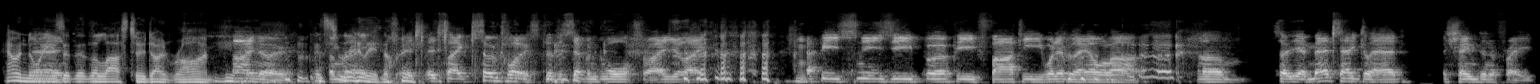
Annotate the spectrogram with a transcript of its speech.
How annoying is it that the last two don't rhyme? I know. It's I'm really like- annoying. It's, it's like so close to the seven dwarfs, right? You're like happy, sneezy, burpy, farty, whatever they all are. Um, so yeah, mad, sad, glad, ashamed, and afraid.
